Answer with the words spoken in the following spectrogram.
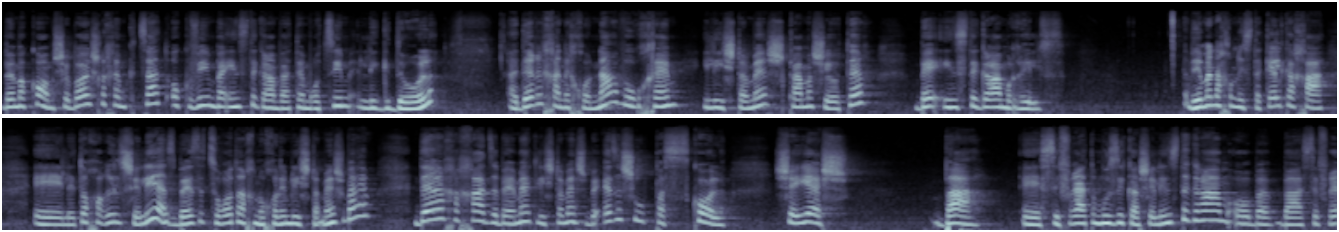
במקום שבו יש לכם קצת עוקבים באינסטגרם ואתם רוצים לגדול, הדרך הנכונה עבורכם היא להשתמש כמה שיותר באינסטגרם רילס. ואם אנחנו נסתכל ככה אה, לתוך הרילס שלי, אז באיזה צורות אנחנו יכולים להשתמש בהם? דרך אחת זה באמת להשתמש באיזשהו פסקול שיש בספריית מוזיקה של אינסטגרם, או, בספרי...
